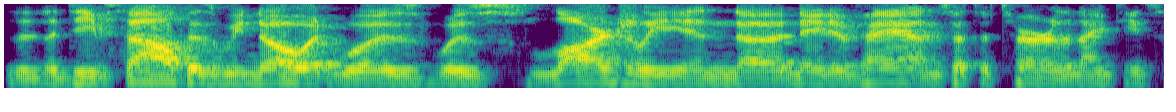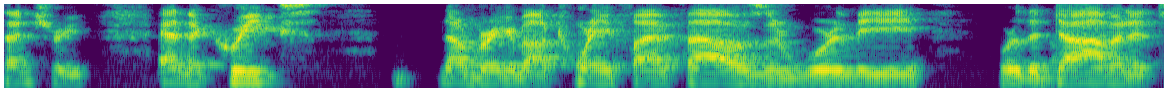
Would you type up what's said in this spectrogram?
the, the, Deep South, as we know it, was was largely in uh, native hands at the turn of the 19th century, and the Creeks, numbering about 25,000, were the were the dominant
